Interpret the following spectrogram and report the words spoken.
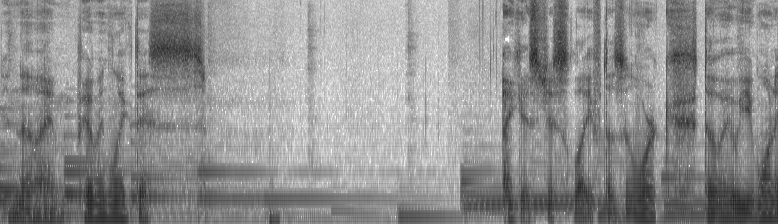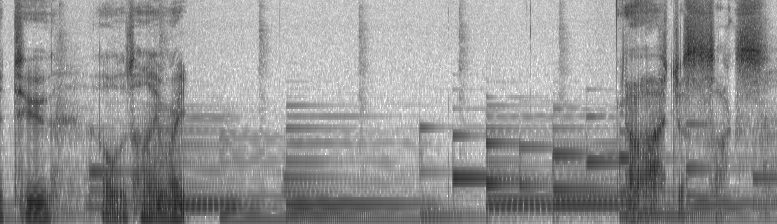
And now I'm filming like this. I guess just life doesn't work the way we want it to all the time, right? Ah, oh, it just sucks.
